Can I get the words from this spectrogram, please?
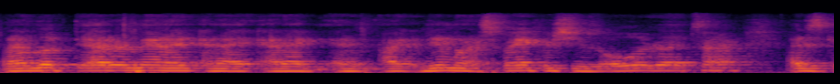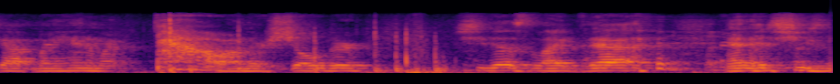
and I looked at her, man, and I and I and I didn't want to spank her. She was older that time. I just got my hand and went pow on her shoulder. She does like that, and then she's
